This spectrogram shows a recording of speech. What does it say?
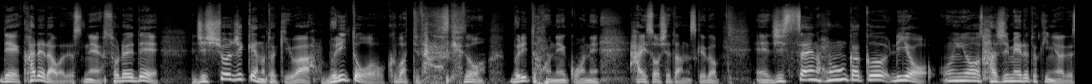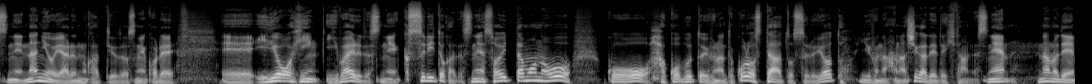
で彼らはですねそれで実証実験の時はブリトーを配ってたんですけど ブリトーをねこうね配送してたんですけど、えー、実際の本格利用運用を始める時にはですね何をやるのかっていうとですねこれえー、医療品いわゆるですね薬とかですねそういったものをこう運ぶというふうなところをスタートするよというふうな話が出てきたんですね。なので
